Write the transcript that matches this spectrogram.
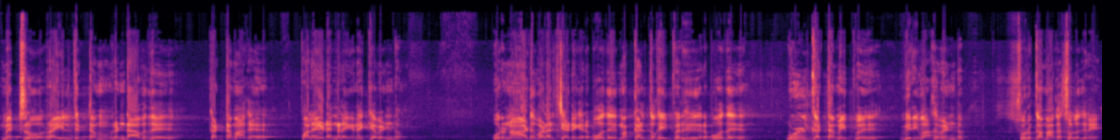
மெட்ரோ ரயில் திட்டம் ரெண்டாவது கட்டமாக பல இடங்களை இணைக்க வேண்டும். ஒரு நாடு வளர்ச்சி அடைகிற போது மக்கள் தொகை பெருகுகிற போது உள்கட்டமைப்பு விரிவாக வேண்டும். சுருக்கமாக சொல்லுகிறேன்.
